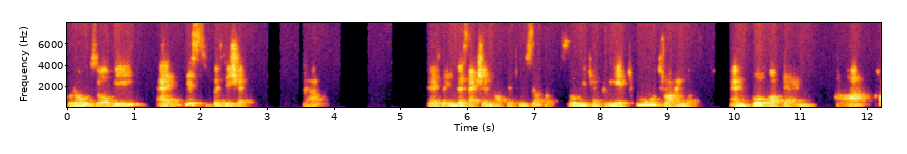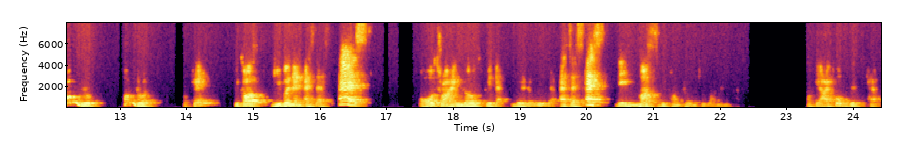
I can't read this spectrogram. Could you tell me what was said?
could also be at this position. Yeah. There's the intersection of the two circles. So we can create two triangles and both of them are congruent. congruent okay? Because given an SSS, all triangles with, that, with, with the SSS, they must be congruent to one another. Okay, I hope this helps.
